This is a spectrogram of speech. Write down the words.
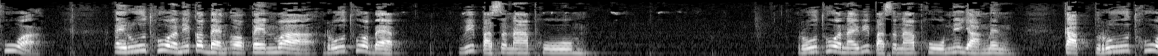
ทั่ว ไอ้รู้ทั่วนี่ก็แบ่งออกเป็นว่า รู้ทั่วแบบวิปัสนาภูมิ รู้ทั่วในวิปัสนาภูมิเนี่ยอย่างหนึ่ง กับรู้ทั่ว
